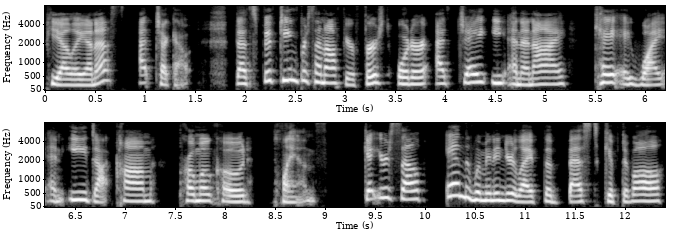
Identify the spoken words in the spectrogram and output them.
P L A N S, at checkout. That's 15% off your first order at J E N N I K A Y N E.com, promo code PLANS. Get yourself and the women in your life the best gift of all,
